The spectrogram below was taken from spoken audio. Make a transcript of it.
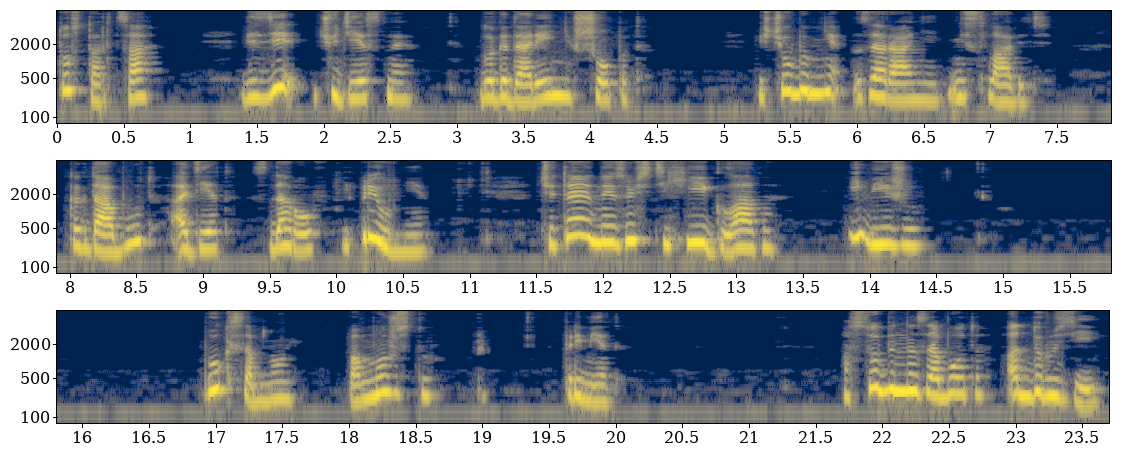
то с торца. Везде чудесное, благодарение, шепот. Еще бы мне заранее не славить, когда обут, одет, здоров и при уме. Читаю наизусть стихи и главы и вижу. Бог со мной по множеству примет. Особенно забота от друзей.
